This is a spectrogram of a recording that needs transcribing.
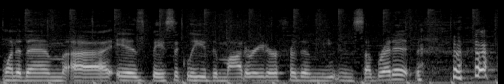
One of them uh, is basically the moderator for the mutant subreddit.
